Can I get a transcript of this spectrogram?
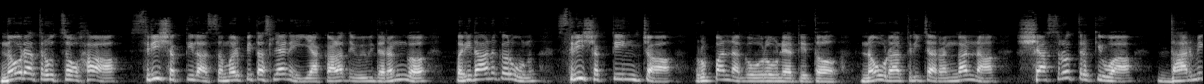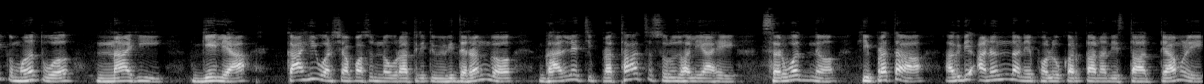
नवरात्र उत्सव हा स्त्री शक्तीला समर्पित असल्याने या काळात विविध रंग परिधान करून स्त्री शक्तींच्या रूपांना गौरवण्यात येतं. नवरात्रीच्या रंगांना शास्त्रोत्र किंवा धार्मिक महत्त्व नाही. गेल्या काही वर्षापासून नवरात्रीत विविध रंग घालण्याची प्रथाच सुरू झाली आहे. सर्वज्ञ ही प्रथा अगदी आनंदाने फॉलो करताना दिसतात. त्यामुळे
